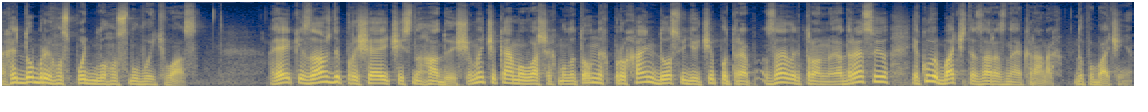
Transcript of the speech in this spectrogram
Нехай добрий Господь благословить вас. А я, як і завжди, прощаючись, нагадую, що ми чекаємо ваших молитовних прохань, досвідів чи потреб за електронною адресою, яку ви бачите зараз на екранах. До побачення.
